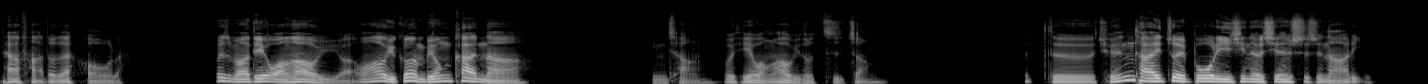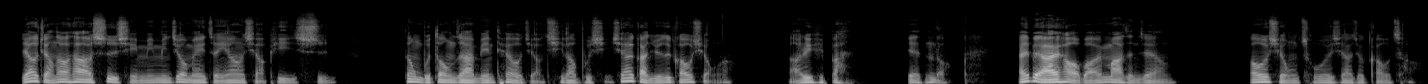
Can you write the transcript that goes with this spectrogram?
他妈都在唬烂。为什么要贴王浩宇啊？王浩宇根本不用看呐、啊，平常会贴王浩宇都智障。的全台最玻璃心的县市是哪里？只要讲到他的事情，明明就没怎样小屁事，动不动在那边跳脚，气到不行。现在感觉是高雄啊，哪里办？天龙，台北还好吧？被骂成这样，高雄戳一下就高潮，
